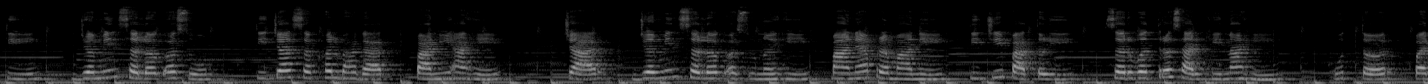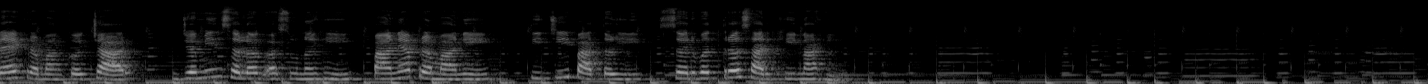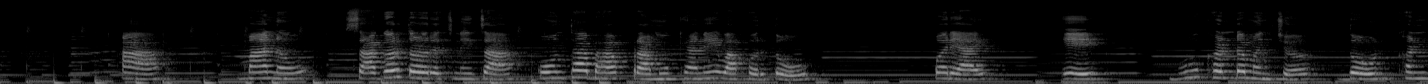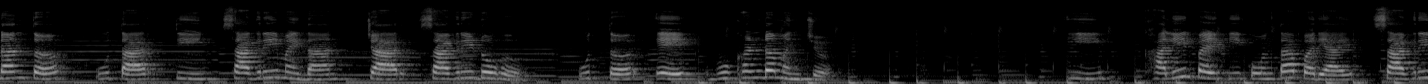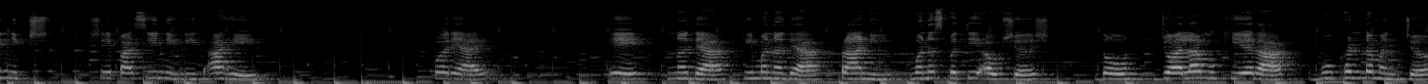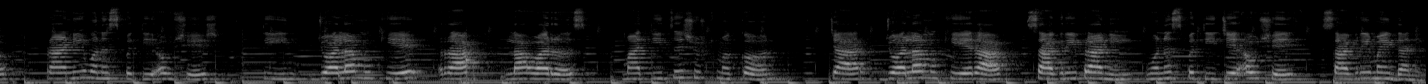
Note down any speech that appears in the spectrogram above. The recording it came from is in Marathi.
तीन जमीन सलग असून तिच्या सखल भागात पाणी आहे. चार जमीन सलग असूनही पाण्याप्रमाणे तिची पातळी सर्वत्र सारखी नाही. उत्तर पर्याय क्रमांक चार जमीन सलग असूनही पाण्याप्रमाणे तिची पातळी सर्वत्र सारखी नाही. आ मानव सागर तळरचनेचा कोणता भाग प्रामुख्याने वापरतो? पर्याय एक भूखंड मंच. दोन खंडांत उतार. तीन सागरी मैदान. चार सागरी डोह. उत्तर एक भूखंड मंच. ई खालीलपैकी कोणता पर्याय सागरी निक्ष निक्षेपाशी निगडीत आहे. पर्याय एक नद्या हिमनद्या प्राणी वनस्पती अवशेष. दोन ज्वालामुखीय राख भूखंड मंच प्राणी वनस्पती अवशेष. तीन ज्वालामुखीय राख लावारस मातीचे सूक्ष्म कण चार ज्वालामुखीय राख सागरी प्राणी वनस्पतीचे अवशेष सागरी मैदाने.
